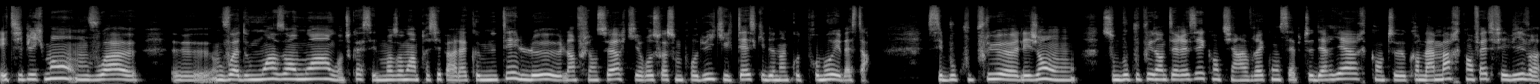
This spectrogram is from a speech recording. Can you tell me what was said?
Et typiquement, on voit, euh, on voit de moins en moins, ou en tout cas c'est de moins en moins apprécié par la communauté, le l'influenceur qui reçoit son produit, qui le teste, qui donne un code promo et basta c'est beaucoup plus euh, les gens sont beaucoup plus intéressés quand il y a un vrai concept derrière, quand euh, quand la marque en fait fait vivre euh,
